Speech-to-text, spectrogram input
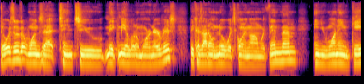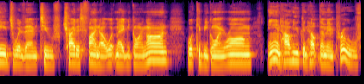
those are the ones that tend to make me a little more nervous because I don't know what's going on within them. And you want to engage with them to try to find out what might be going on, what could be going wrong, and how you can help them improve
